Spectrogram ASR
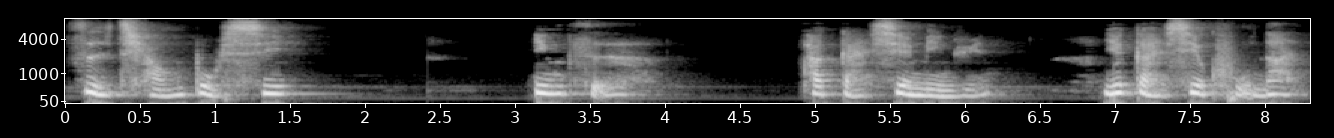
自强不息。因此，他感谢命运，也感谢苦难。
